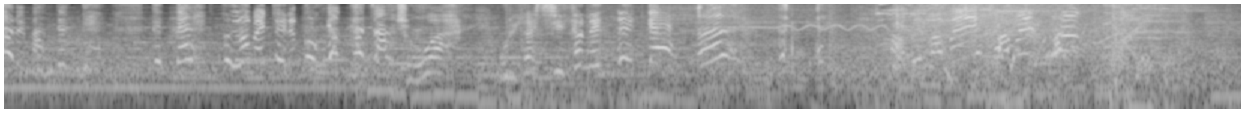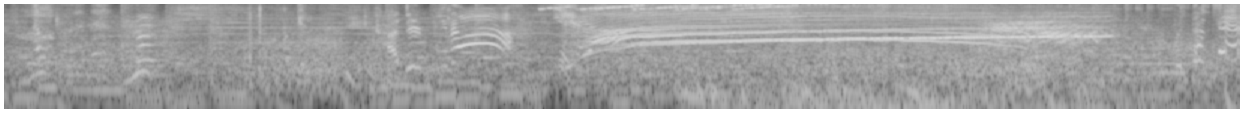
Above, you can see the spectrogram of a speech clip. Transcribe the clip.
포탈을 만들게. 그때 뒤를 공격하자. 좋아, 우리가 시선을 뜰게! 응! 버블버블 버블 다들 밀어! 부탁해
